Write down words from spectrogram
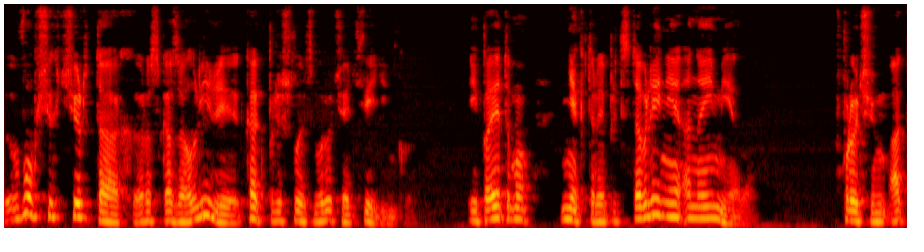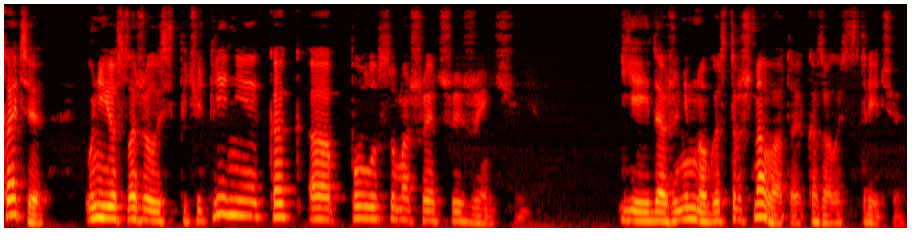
в общих чертах рассказал Лиле, как пришлось выручать Феденьку, и поэтому некоторое представление она имела. Впрочем, о Кате у нее сложилось впечатление, как о полусумасшедшей женщине. Ей даже немного страшновато казалась встреча.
